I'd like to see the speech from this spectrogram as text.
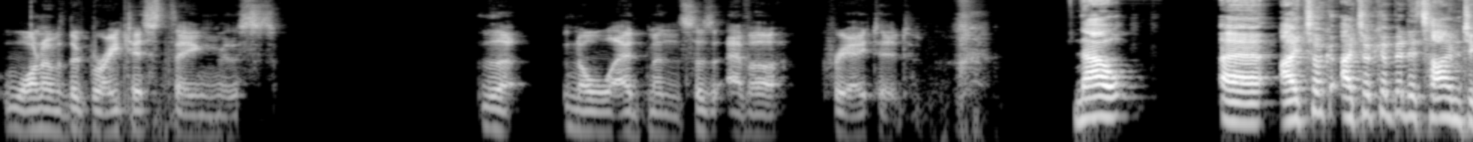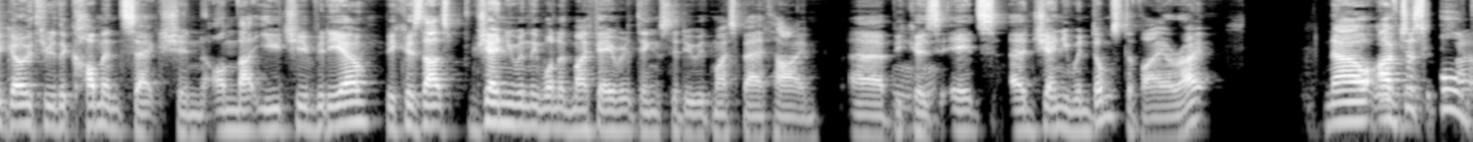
one of the greatest things that Noel Edmonds has ever created. Now, uh, I took I took a bit of time to go through the comment section on that YouTube video because that's genuinely one of my favorite things to do with my spare time. Uh, because it's a genuine dumpster fire, right? Now, I've just 100%. pulled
